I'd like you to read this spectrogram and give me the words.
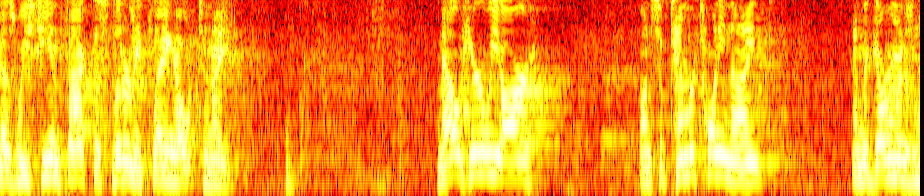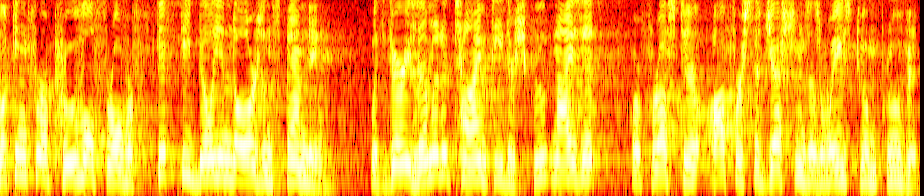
as we see, in fact, this literally playing out tonight. Now, here we are on September 29th, and the government is looking for approval for over $50 billion in spending, with very limited time to either scrutinize it or for us to offer suggestions as ways to improve it.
